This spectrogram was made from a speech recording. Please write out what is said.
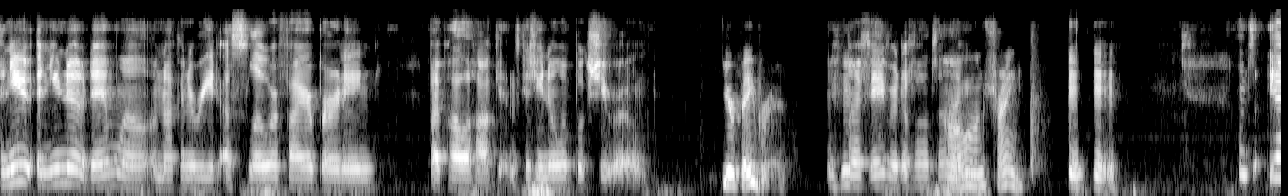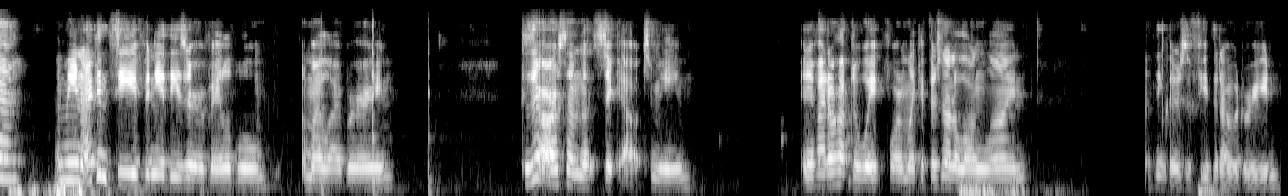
and you and you know damn well i'm not going to read a slower fire burning by paula hawkins because you know what book she wrote Your favorite, my favorite of all Girl time on the Train. Yeah, I mean, I can see if any of these are available on my library. Because there are some that stick out to me. And if I don't have to wait for them, like if there's not a long line, I think there's a few that I would read.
